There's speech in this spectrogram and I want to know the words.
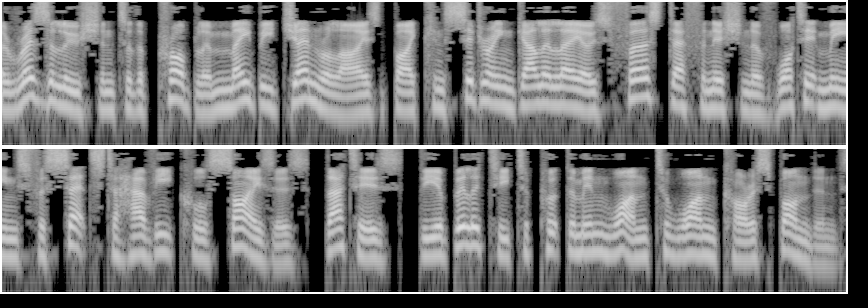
The resolution to the problem may be generalized by considering Galileo's first definition of what it means for sets to have equal sizes, that is, the ability to put them in one-to-one -one correspondence.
